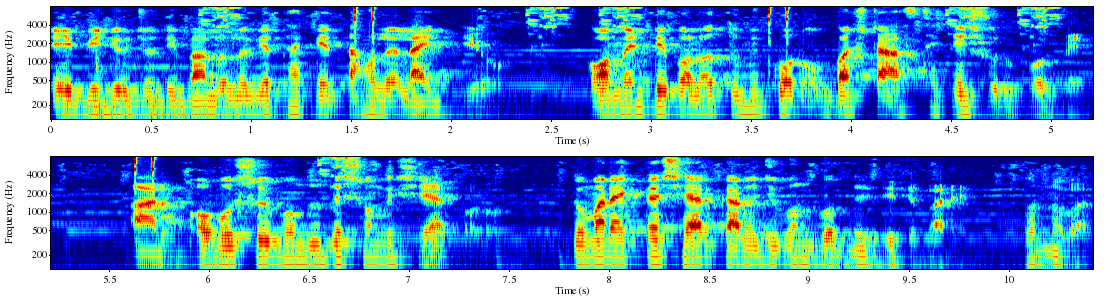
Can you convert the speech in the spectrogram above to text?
এই ভিডিও যদি ভালো লেগে থাকে তাহলে লাইক দিও। কমেন্টে বলো তুমি কোন অভ্যাসটা আজ থেকেই শুরু করবে। আর অবশ্যই বন্ধুদের সঙ্গে শেয়ার করো। তোমার একটা শেয়ার কারও জীবন বদলে দিতে পারে। ধন্যবাদ।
